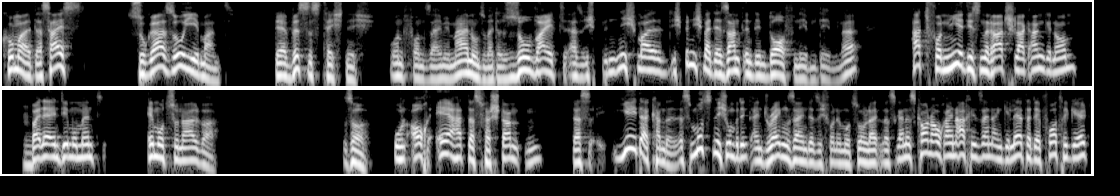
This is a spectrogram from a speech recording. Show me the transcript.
Guck mal, das heißt, sogar so jemand, der wissenstechnisch und von seinem Iman und so weiter so weit, also ich bin nicht mal, ich bin nicht mal der Sand in dem Dorf neben dem, ne? Hat von mir diesen Ratschlag angenommen, Mhm. weil er in dem Moment emotional war. So. Und auch er hat das verstanden, dass jeder kann das. Es muss nicht unbedingt ein Dragon sein, der sich von Emotionen leiten lassen kann. Es kann auch ein Achi sein, ein Gelehrter, der Vorträge hält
